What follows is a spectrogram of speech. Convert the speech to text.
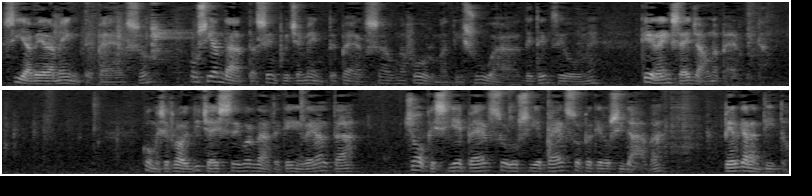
sia veramente perso o sia andata semplicemente persa una forma di sua detenzione che era in sé già una perdita. Come se Freud dicesse guardate che in realtà ciò che si è perso lo si è perso perché lo si dava per garantito.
